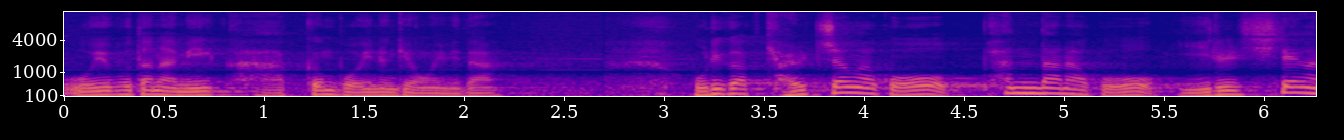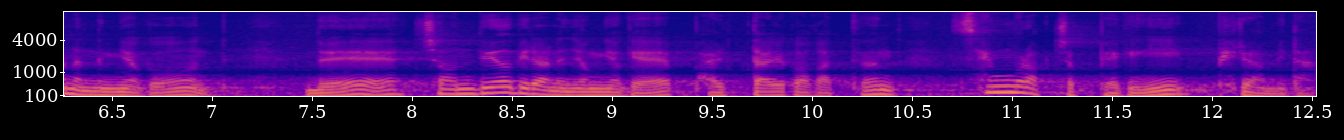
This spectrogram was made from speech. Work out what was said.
우유부단함이 가끔 보이는 경우입니다. 우리가 결정하고 판단하고 일을 실행하는 능력은 뇌의 전두엽이라는 영역의 발달과 같은 생물학적 배경이 필요합니다.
